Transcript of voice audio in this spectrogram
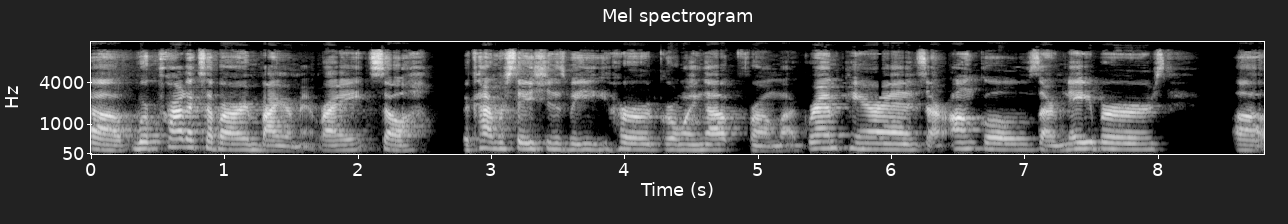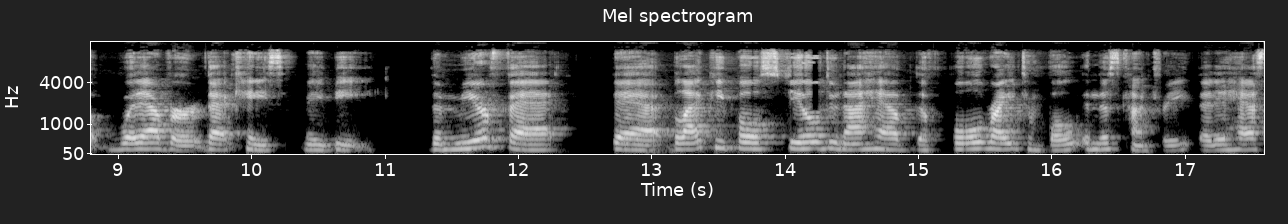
uh, we're products of our environment, right? So the conversations we heard growing up from our grandparents, our uncles, our neighbors, uh, whatever that case may be. The mere fact that Black people still do not have the full right to vote in this country, that it has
